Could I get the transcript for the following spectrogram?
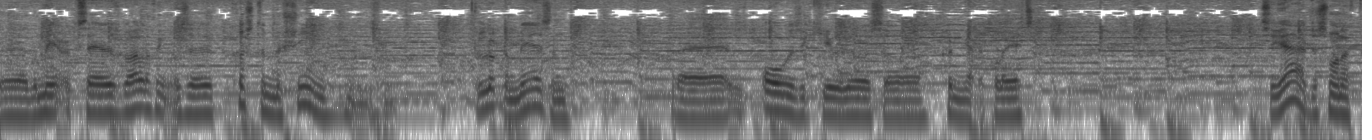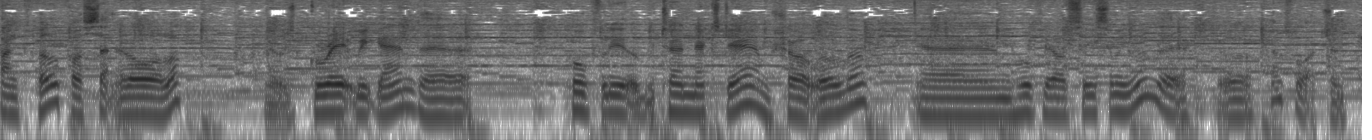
Uh, the Matrix there as well. I think it was a custom machine. It, looked amazing. But, uh, it was always a queue though, so couldn't get to play it. so yeah, I just want to thank Phil for setting it all up. It was a great weekend. Uh, hopefully it'll return next year. I'm sure it will though. And hopefully I'll see some of you there. So thanks for watching.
